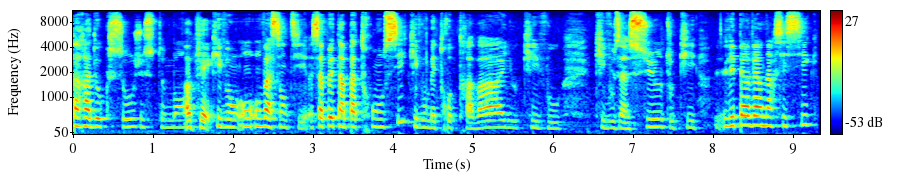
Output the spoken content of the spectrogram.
paradoxaux, justement, qui vont, on, va sentir. Ça peut être un patron aussi qui vous met trop de travail ou qui vous, qui vous insulte ou qui. Les pervers narcissiques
